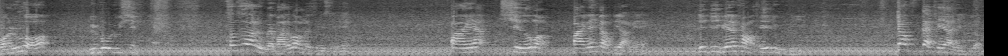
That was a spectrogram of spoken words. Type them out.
ဘောလူရော revolution ဆော့ဆော့လိုပဲဘာလို့ရမလဲဆိုလို့ရှိရင်ပိုင်ရရှင်းဆုံးမှာပိုင်နဲ့မြောက်ပြရမယ် integral from a to b top cut ထဲကနေပြီးတော့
